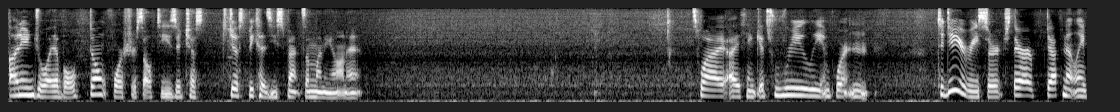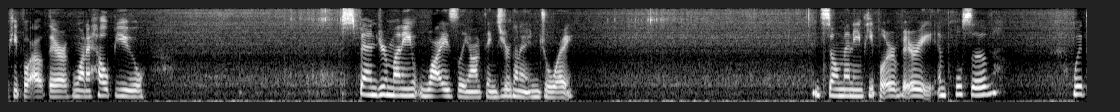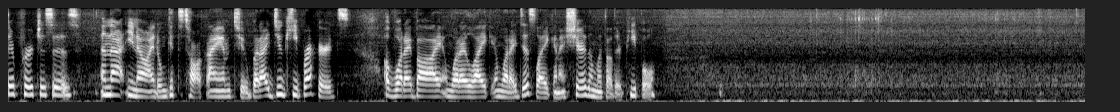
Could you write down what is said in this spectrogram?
unenjoyable, don't force yourself to use it just just because you spent some money on it. That's why I think it's really important to do your research. There are definitely people out there who want to help you spend your money wisely on things you're going to enjoy. So many people are very impulsive with their purchases. And that, you know, I don't get to talk, I am too, but I do keep records of what I buy and what I like and what I dislike, and I share them with other people.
